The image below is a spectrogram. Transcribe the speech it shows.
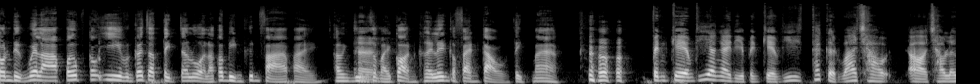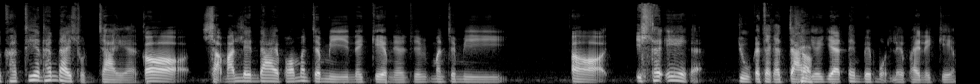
จนถึงเวลาปุ๊บเก้าอี้มันก็จะติดจรวดแล้วก็บินขึ้นฟ้าไปเอาจริงๆอ่าสมัยก่อนเคยเล่นกับแฟนเก่าติดมาก เป็นเกมที่ยังไงดีเป็นเกมที่ถ้าเกิดว่าชาวเอ่อชาว Lovecraftian ท่านใดสนใจอะก็สามารถเล่นได้ เพราะมันจะมีในเกมเนี่ยมันจะมีเอ่อ Easter egg อะ อยู่กระจายกระจายครับเยอะแยะเต็มไปหมดเลยภายในเกม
